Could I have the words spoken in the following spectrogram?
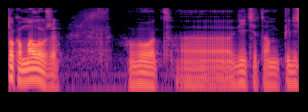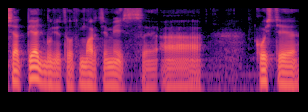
только моложе – вот. Э, Вите там 55 будет вот в марте месяце, а Косте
